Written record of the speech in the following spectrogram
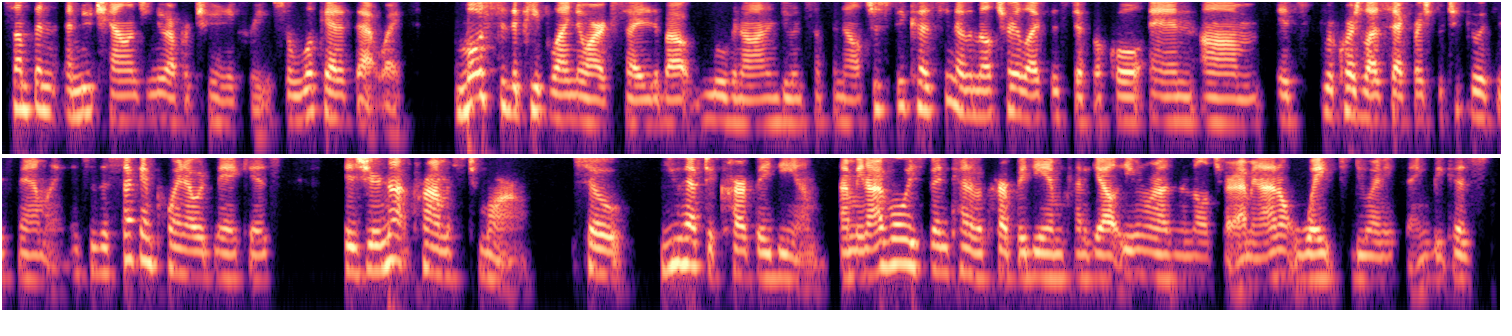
something, a new challenge, a new opportunity for you. So look at it that way. Most of the people I know are excited about moving on and doing something else, just because you know the military life is difficult and um, it requires a lot of sacrifice, particularly with your family. And so the second point I would make is is you're not promised tomorrow. So you have to carpe diem. I mean, I've always been kind of a carpe diem kind of gal, even when I was in the military. I mean, I don't wait to do anything because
